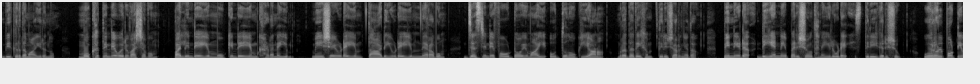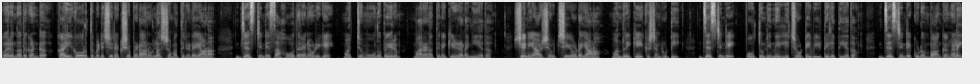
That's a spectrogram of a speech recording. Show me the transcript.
വികൃതമായിരുന്നു. മുഖത്തിന്റെ ഒരു വശവും പല്ലിന്റെയും മൂക്കിന്റെയും ഘടനയും മീശയുടെയും താടിയുടെയും നിറവും ജസ്റ്റിന്റെ ഫോട്ടോയുമായി ഒത്തുനോക്കിയാണ് മൃതദേഹം തിരിച്ചറിഞ്ഞത്. പിന്നീട് ഡി എൻ എ പരിശോധനയിലൂടെ സ്ഥിരീകരിച്ചു. ഉരുൾപൊട്ടി വരുന്നത് കണ്ട് കൈകോർത്തു പിടിച്ച് രക്ഷപ്പെടാനുള്ള ശ്രമത്തിനിടെയാണ് ജസ്റ്റിന്റെ സഹോദരനൊഴികെ മറ്റു മൂന്ന് പേരും മരണത്തിന് കീഴടങ്ങിയത്. ശനിയാഴ്ച ഉച്ചയോടെയാണ് മന്ത്രി കെ കൃഷ്ണൻകുട്ടി ജസ്റ്റിന്റെ പോത്തുണ്ടി നെല്ലിച്ചോട്ടെ വീട്ടിലെത്തിയത്. ജസ്റ്റിന്റെ കുടുംബാംഗങ്ങളെ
